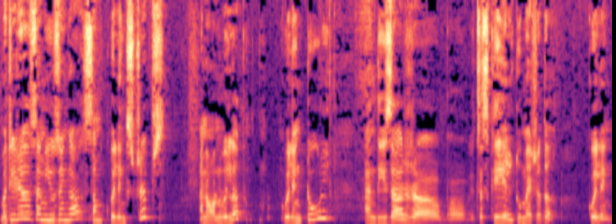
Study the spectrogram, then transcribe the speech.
Materials I'm using are some quilling strips, an envelope, quilling tool and these are, uh, uh, it's a scale to measure the quilling.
